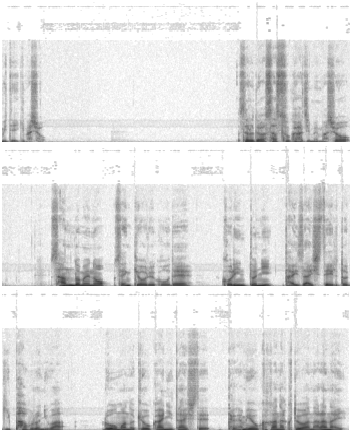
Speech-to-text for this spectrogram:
見ていきましょう。それでは早速始めましょう。3度目の宣教旅行でコリントに滞在している時パウロにはローマの教会に対して手紙を書かなくてはならない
